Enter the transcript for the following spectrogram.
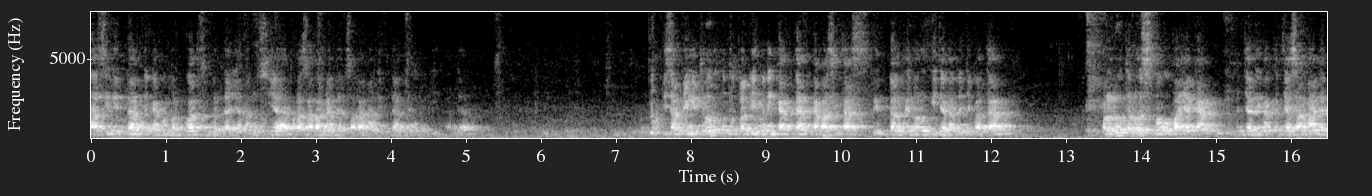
hasil litbang dengan memperkuat sumber daya manusia, prasarana dan sarana litbang yang lebih andal. Di samping itu, untuk lebih meningkatkan kapasitas litbang teknologi jalan dan jembatan, perlu terus mengupayakan penjalinan kerjasama dan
